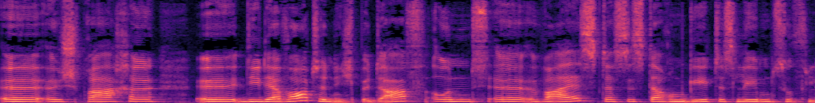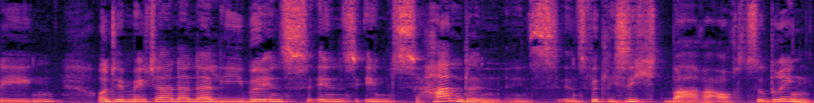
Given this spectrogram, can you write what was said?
äh, äh, Sprache, äh, die der Worte nicht bedarf und äh, weiß, dass es darum geht, das Leben zu pflegen und im Miteinander Liebe ins, ins, ins Handeln, ins, ins wirklich Sichtbare auch zu bringen.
